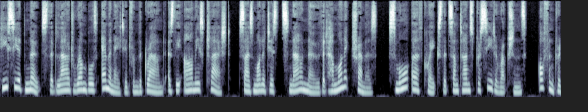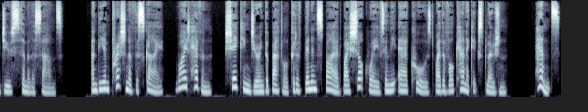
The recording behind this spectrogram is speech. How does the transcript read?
Hesiod notes that loud rumbles emanated from the ground as the armies clashed. Seismologists now know that harmonic tremors, small earthquakes that sometimes precede eruptions, often produce similar sounds. And the impression of the sky, wide heaven, shaking during the battle could have been inspired by shock waves in the air caused by the volcanic explosion. Hence,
